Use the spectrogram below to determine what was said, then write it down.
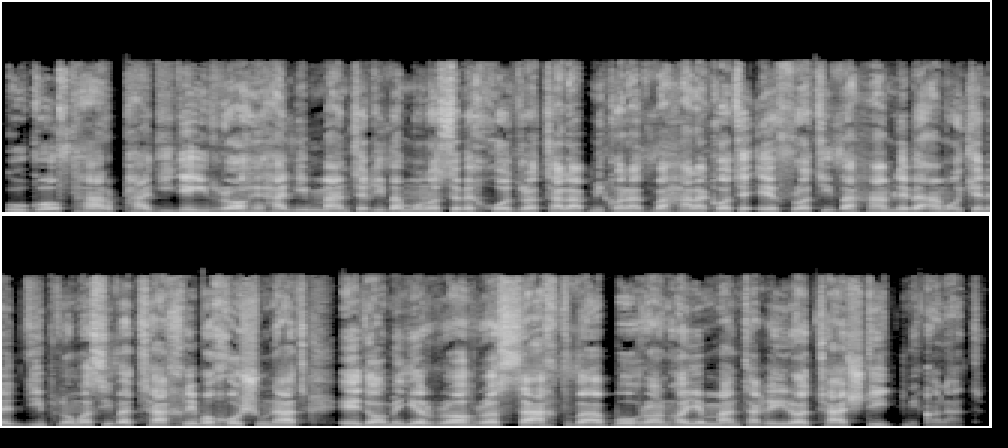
او گفت هر پدیده راه حلی منطقی و مناسب خود را طلب می کند و حرکات افراطی و حمله به اماکن دیپلماسی و تخریب و خشونت ادامه راه را سخت و بحرانهای منطقی را تشدید می کند.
